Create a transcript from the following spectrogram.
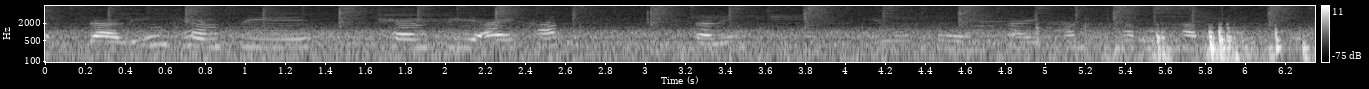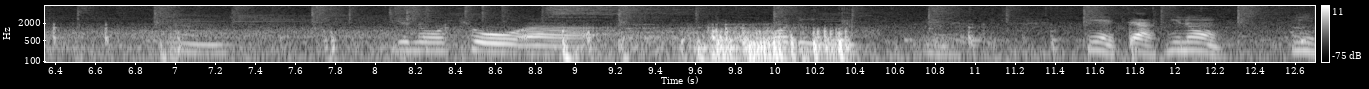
ดาดาลิงแคนซีแคนซีไอคัทดาลิงยูทูมไอคัทคัทคัทอืมยูโนโชเอ่อพอดีอืมเนี่ยจ้ะพี่น้อง นี่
